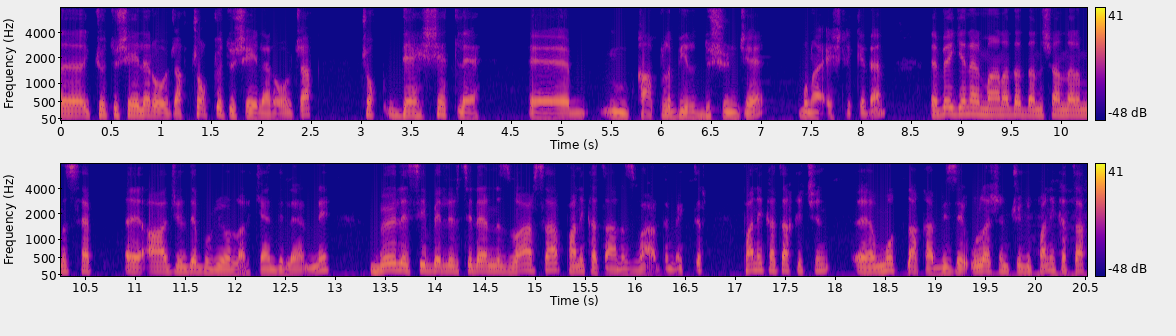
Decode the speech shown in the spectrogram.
e, kötü şeyler olacak, çok kötü şeyler olacak. Çok dehşetle e, kaplı bir düşünce buna eşlik eden. E, ve genel manada danışanlarımız hep e, acilde buluyorlar kendilerini. Böylesi belirtileriniz varsa panik atağınız var demektir. Panik atak için e, mutlaka bize ulaşın çünkü panik atak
